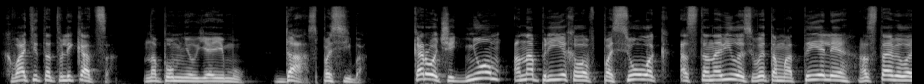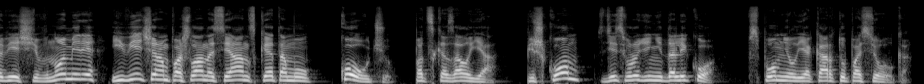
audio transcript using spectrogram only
Хватит отвлекаться, напомнил я ему. Да, спасибо. Короче, днем она приехала в поселок, остановилась в этом отеле, оставила вещи в номере и вечером пошла на сеанс к этому коучу, подсказал я. Пешком? Здесь вроде недалеко. Вспомнил я карту поселка.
